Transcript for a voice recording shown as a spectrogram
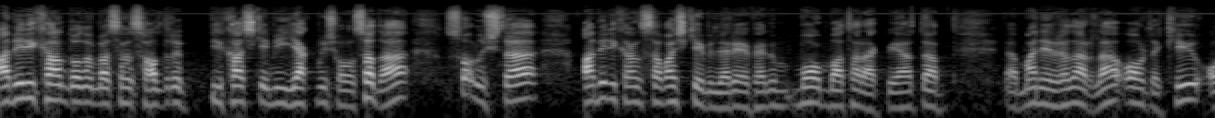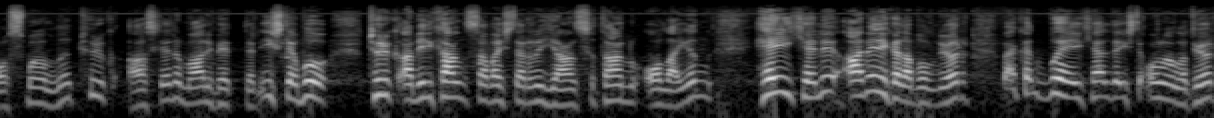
Amerikan donanmasına saldırıp birkaç gemiyi yakmış olsa da sonuçta Amerikan savaş gemileri efendim bomba atarak veyahut da e, manevralarla oradaki Osmanlı Türk askerleri mağlup ettiler. İşte bu Türk-Amerikan savaşlarını yansıtan olayın heykeli Amerika'da bulunuyor. Bakın bu heykel de işte onu anlatıyor.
